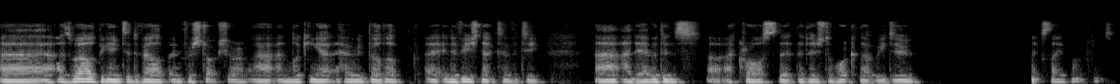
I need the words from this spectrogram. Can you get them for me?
uh, as well as beginning to develop infrastructure uh, and looking at how we build up uh, innovation activity uh, and evidence uh, across the, the digital work that we do. Next slide, Mark, please.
